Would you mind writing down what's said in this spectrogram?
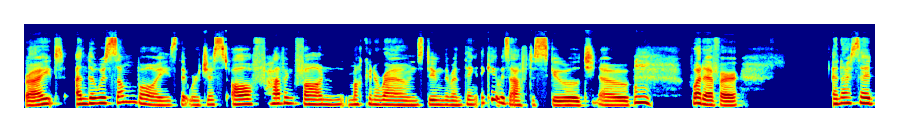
right? And there was some boys that were just off having fun, mucking around, doing their own thing. Like it was after school, you know, Mm. whatever. And I said,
